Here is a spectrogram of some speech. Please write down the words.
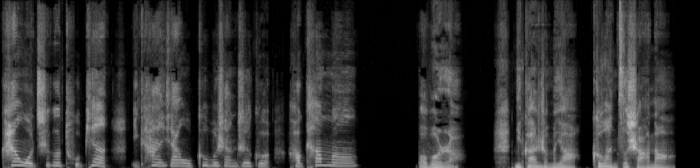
看我这个图片，你看一下我胳膊上这个好看吗？宝贝儿啊，你干什么呀？割腕自杀呢？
